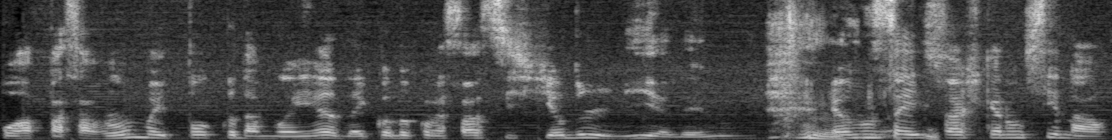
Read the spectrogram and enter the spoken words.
porra, passava uma e pouco da manhã, daí quando eu começava a assistir eu dormia. Daí não- eu não sei, isso acho que era um sinal.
